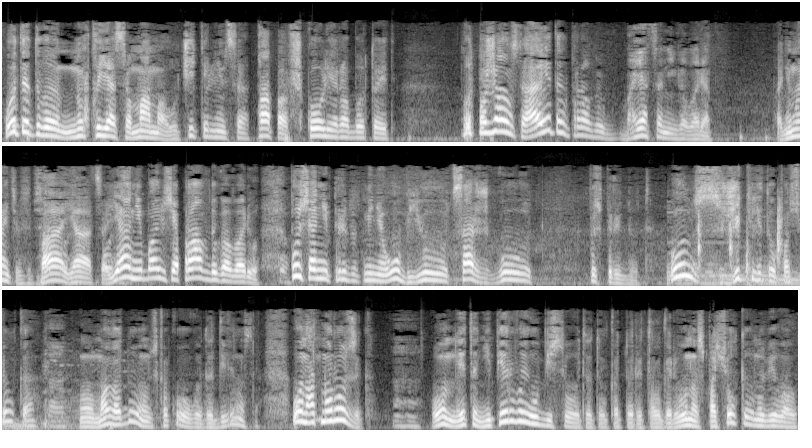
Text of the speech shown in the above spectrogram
Вот этого Нуркияса мама учительница, папа в школе работает. Вот, пожалуйста, а это, правда, боятся не говорят. Понимаете? Боятся. Я не боюсь, я правду говорю. Пусть они придут, меня убьют, сожгут. Пусть придут. Он житель этого поселка. Молодой, он с какого года? 90. Он отморозок. Он, это не первое убийство вот это, которое Талгари. У нас в поселке он убивал.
